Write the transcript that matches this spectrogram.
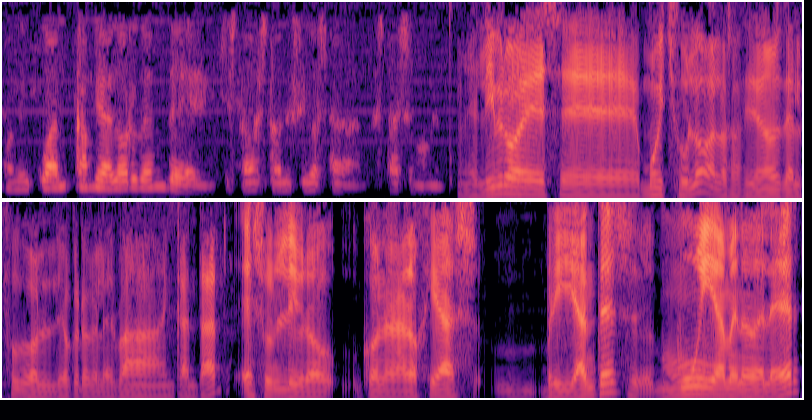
con el cual cambia el orden de, que estaba establecido hasta, hasta ese momento. El libro es eh, muy chulo, a los aficionados del fútbol yo creo que les va a encantar. Es un libro con analogías brillantes, muy ameno de leer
